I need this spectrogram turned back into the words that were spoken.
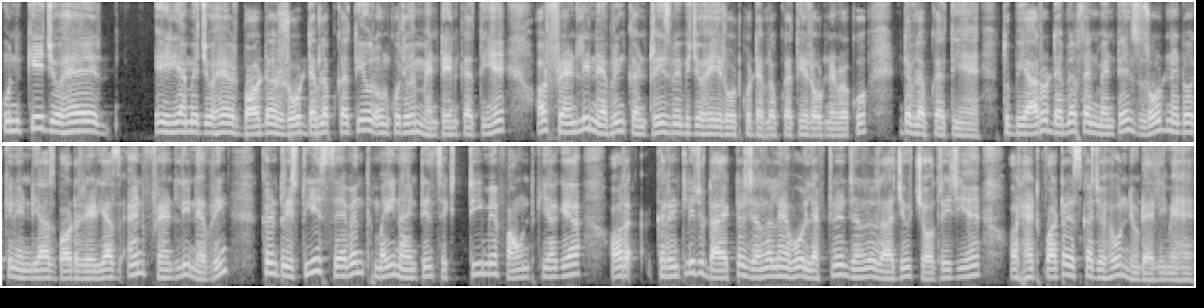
उनके जो है एरिया में जो है बॉर्डर रोड डेवलप करती है और उनको जो है मेंटेन करती हैं और फ्रेंडली नेबरिंग कंट्रीज़ में भी जो है ये रोड को डेवलप करती है रोड नेटवर्क को डेवलप करती हैं। तो B R O develops and maintains road network in India's border areas and friendly neighbouring countries तो ये सेवन्थ मई नाइनटीन सिक्सटी में फाउंड किया गया और करेंटली जो डायरेक्टर जनरल हैं वो लेफ्टिनेंट जनरल राजीव चौधरी जी हैं और हेडक्वार्टर इसका जो है वो न्यू दिल्ली में है।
